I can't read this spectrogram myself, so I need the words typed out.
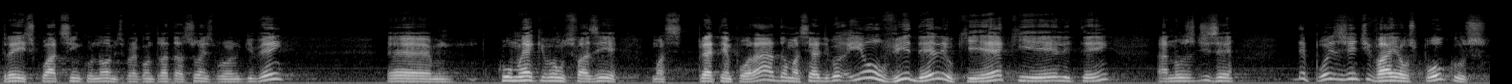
três, quatro, cinco nomes para contratações para o ano que vem. É, como é que vamos fazer uma pré-temporada, uma série de coisas. E ouvir dele o que é que ele tem a nos dizer. Depois a gente vai aos poucos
